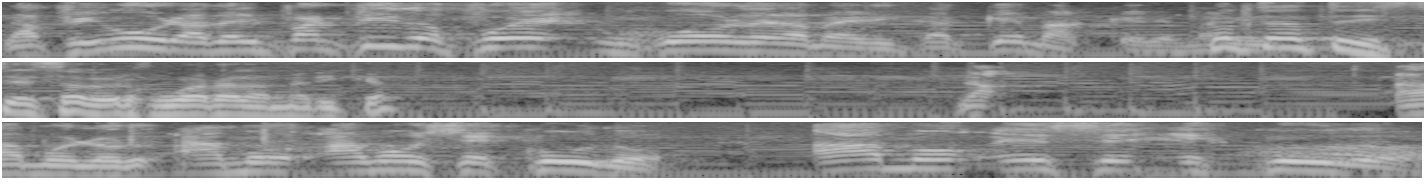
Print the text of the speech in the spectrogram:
la figura del partido fue un jugador del América. ¿Qué más queremos? ¿No te da tristeza ver jugar al América? No, Amo, amo, amo ese escudo. Amo ese escudo.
